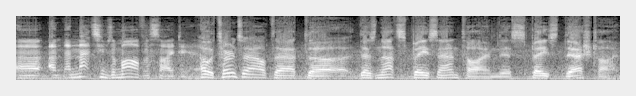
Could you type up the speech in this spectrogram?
uh, and, and that seems a marvelous idea. Oh, it turns out that uh, there's not space and time, there's space dash time.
